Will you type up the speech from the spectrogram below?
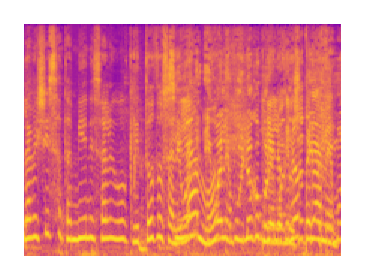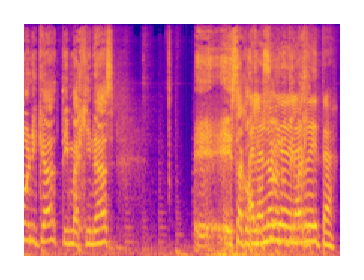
La belleza también es algo que todos Sí, igual, anhelamos. igual es muy loco porque a lo cuando que no yo te digo hegemónica, te imaginas eh, esa A construcción. la novia ¿no? de la reta.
